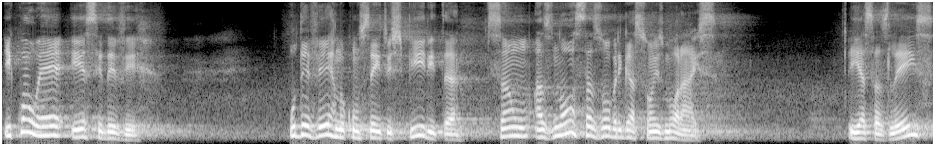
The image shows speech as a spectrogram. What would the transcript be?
e qual é esse dever? O dever no conceito espírita são as nossas obrigações morais. E essas leis,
